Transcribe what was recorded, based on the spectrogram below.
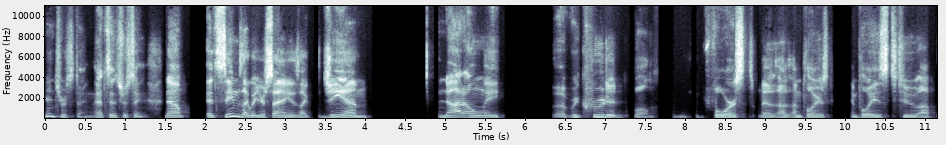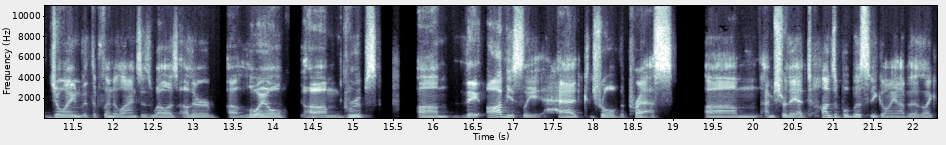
Interesting. That's interesting. Now, it seems like what you're saying is like GM not only uh, recruited, well, forced uh, employers employees to uh, join with the Flint Alliance as well as other uh, loyal um, groups. Um, they obviously had control of the press. Um, I'm sure they had tons of publicity going on. But like,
